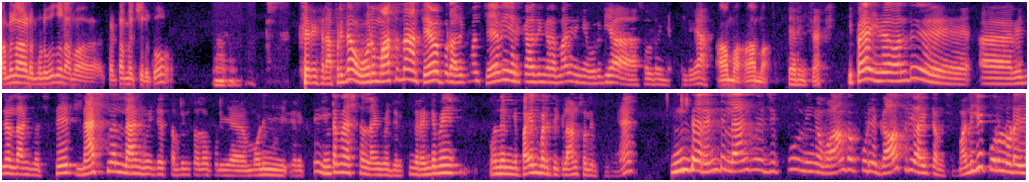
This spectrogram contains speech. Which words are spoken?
தமிழ்நாடு முழுவதும் நம்ம கட்டமைச்சிருக்கோம். சரிங்க சார். அப்படிதான் ஒரு மாசம் தான் தேவைப்படும். அதுக்கு மேல தேவையே இருக்காதுங்கிற மாதிரி நீங்க உறுதியா சொல்றீங்க இல்லையா? ஆமா ஆமா. சரிங்க சார். இப்ப இதுல வந்து regional language state national languages அப்படின்னு சொல்லக்கூடிய மொழி இருக்கு இன்டர்நேஷனல் லாங்குவேஜ் இருக்கு. இந்த ரெண்டுமே வந்து நீங்க பயன்படுத்திக்கலாம்னு சொல்லியிருக்கீங்க. இந்த ரெண்டு லாங்குவேஜுக்கும் நீங்க வாங்கக்கூடிய காசரி ஐட்டம்ஸ் மளிகை பொருளுடைய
